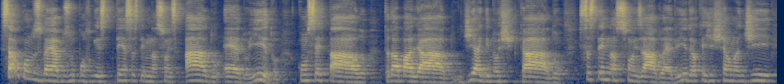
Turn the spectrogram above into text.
Sabe quando os verbos no português têm essas terminações ado, edo, ido? Consertado, trabalhado, diagnosticado. Essas terminações ado, edo, ido é o que a gente chama de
